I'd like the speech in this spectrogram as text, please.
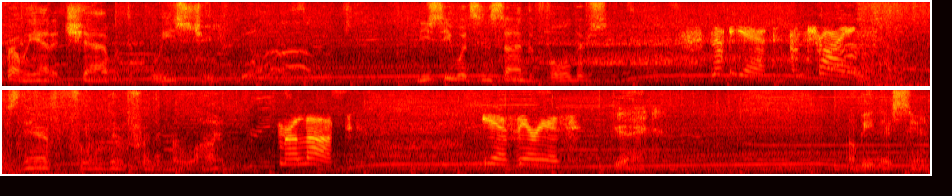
Probably had a chat with the police chief. Can you see what's inside the folders? Not yet. I'm trying. Is there a folder for the Merlaut? Merlaut. Yes, there is. Good. I'll be there soon.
